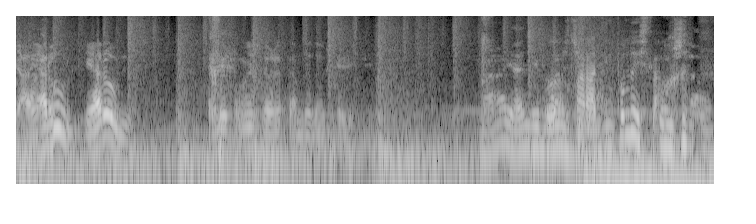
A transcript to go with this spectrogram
Ja, ja, również, ja również. Ja nie pomyślał, że tam będą siedzieć. A, ja nie No, byłem zdziwiony. Paradin pomyślał. Pomyślałem.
